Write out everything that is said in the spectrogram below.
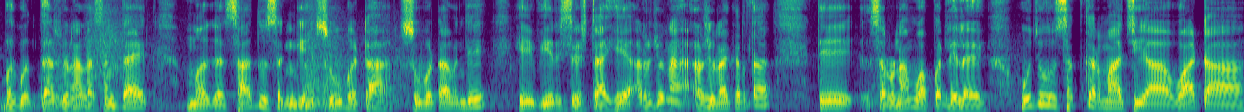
भगवंत अर्जुनाला सांगतायत मग साधू संगे सुबटा सुबटा म्हणजे हे वीरश्रेष्ठ आहे हे अर्जुना अर्जुनाकरता ते सर्वनाम वापरलेलं आहे. उजू सत्कर्माची या वाटा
